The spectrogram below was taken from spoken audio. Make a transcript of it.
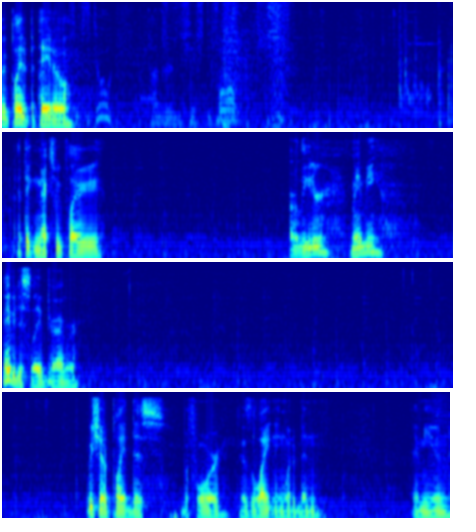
We played a potato. I think next we play our leader, maybe? Maybe the slave driver. We should have played this before, because the lightning would have been immune.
